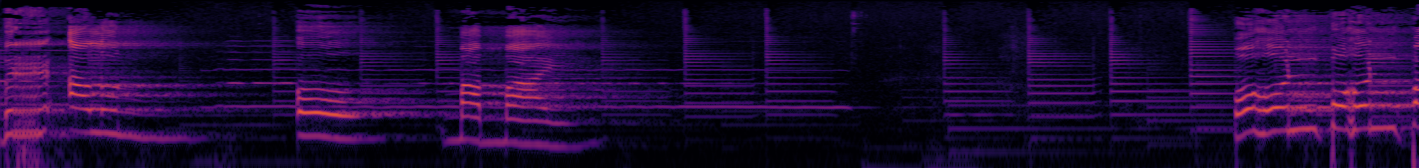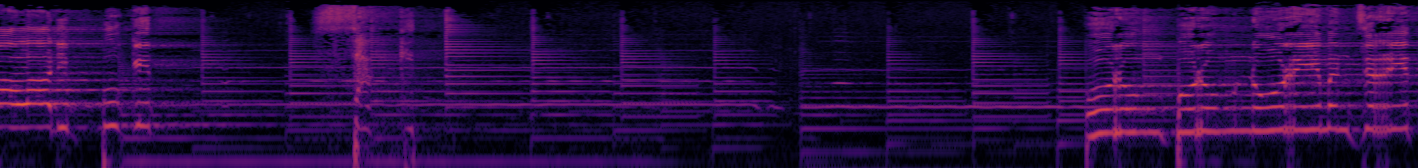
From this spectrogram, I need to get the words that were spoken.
beralun Oh mamai. Pohon-pohon pala di bukit Burung-burung nuri menjerit.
